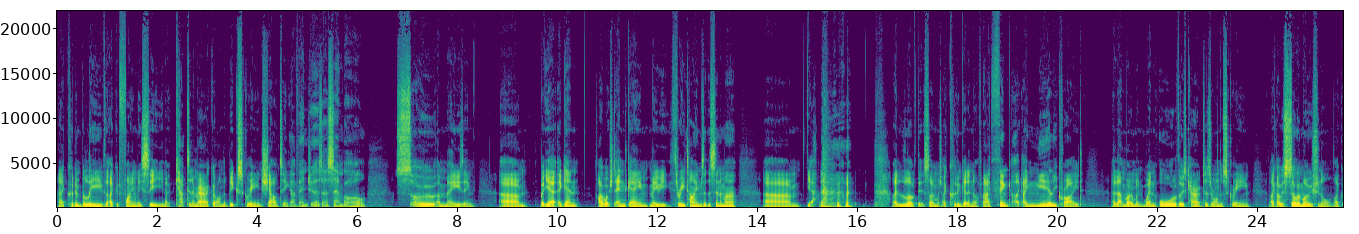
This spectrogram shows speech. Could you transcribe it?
and I couldn't believe that I could finally see you know Captain America on the big screen shouting "Avengers Assemble!" So amazing. Um, but yeah, again, I watched Endgame maybe three times at the cinema. Um, yeah. I loved it so much. I couldn't get enough. And I think like, I nearly cried at that moment when all of those characters are on the screen. Like I was so emotional. Like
